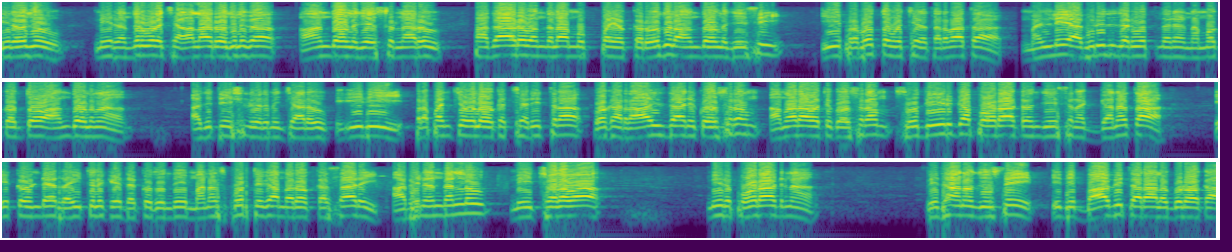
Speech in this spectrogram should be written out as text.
ఈరోజు మీరందరూ కూడా చాలా రోజులుగా ఆందోళన చేస్తున్నారు. పదహారు వందల ముప్పై ఒక్క రోజులు ఆందోళన చేసి ఈ ప్రభుత్వం వచ్చిన తర్వాత మళ్ళీ అభివృద్ధి జరుగుతుందనే నమ్మకంతో ఆందోళన అజిటేషన్ విరమించారు. ఇది ప్రపంచంలో ఒక చరిత్ర ఒక రాజధాని కోసరం అమరావతి కోసరం సుదీర్ఘ పోరాటం చేసిన ఘనత ఇక్కడుండే రైతులకే దక్కుతుంది. మనస్ఫూర్తిగా మరొక్కసారి అభినందనలు. మీ చొరవ మీరు పోరాడిన విధానం చూస్తే ఇది భావి తరాలకు కూడా ఒక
